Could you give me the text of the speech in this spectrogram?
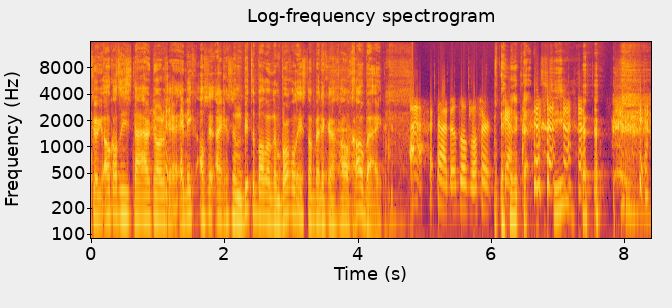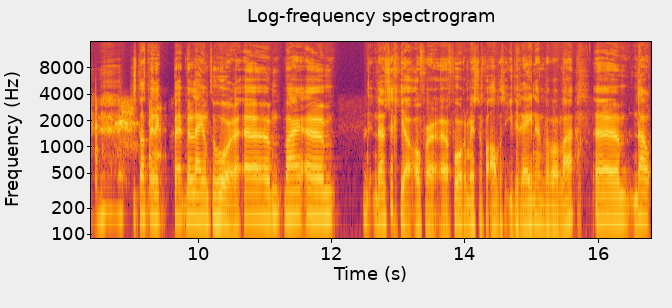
kun je ook altijd iets naar uitnodigen. En ik, als er ergens een bitterbal en een borrel is, dan ben ik er gewoon gauw bij. Ah, nou, dat, dat was er. Ja. Zie dus dat ben ik ben blij om te horen. Ehm, maar ehm, nou zeg je over Forum is er voor alles, iedereen en blablabla. Bla, bla. Ehm, nou,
